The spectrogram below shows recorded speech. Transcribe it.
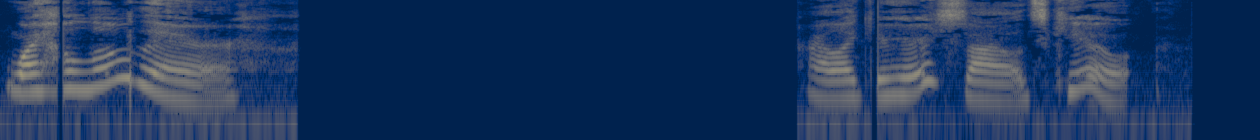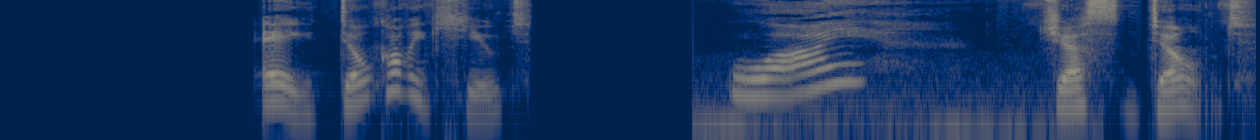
Why, hello there. I like your hairstyle. It's cute. Hey, don't call me cute. Why? Just don't.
